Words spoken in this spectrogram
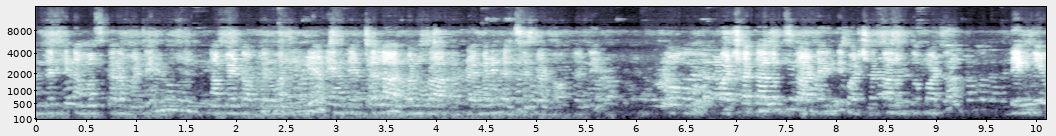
అందరికీ నమస్కారం అండి. నా పేరు డాక్టర్ మహిళ నేను Jadcherla urban primary health center డాక్టర్ని. సో వర్షాకాలం స్టార్ట్ అయింది. వర్షాకాలంతో పాటు డెంగ్యూ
